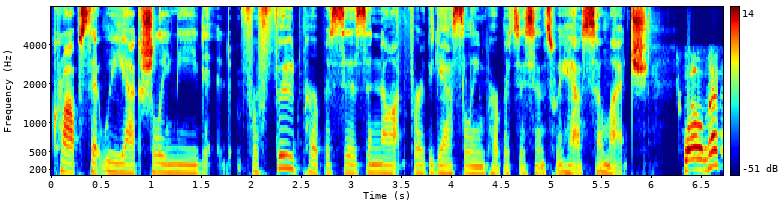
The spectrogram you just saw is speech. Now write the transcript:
crops that we actually need for food purposes and not for the gasoline purposes, since we have so much? Well, that's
